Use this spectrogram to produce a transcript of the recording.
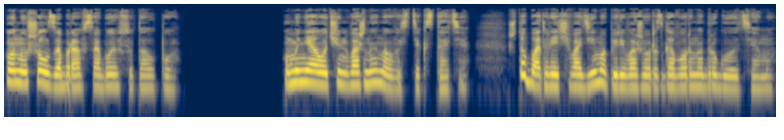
Он ушел, забрав с собой всю толпу. У меня очень важные новости, кстати. Чтобы отвлечь Вадима, перевожу разговор на другую тему.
